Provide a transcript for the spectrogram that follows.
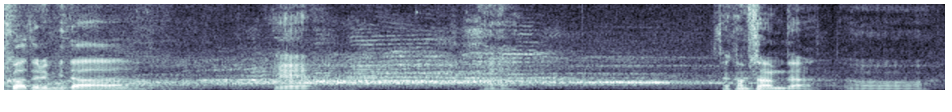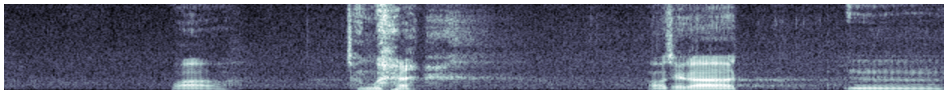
축하드립니다. 예. 아, 자, 감사합니다. 어, 와, 정말, 어, 제가, 음,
